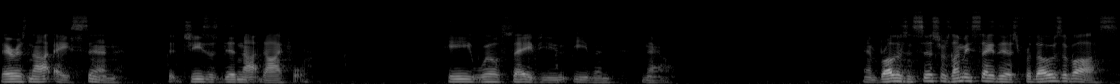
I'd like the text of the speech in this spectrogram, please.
There is not a sin that Jesus did not die for. He will save you even now. And, brothers and sisters, let me say this for those of us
